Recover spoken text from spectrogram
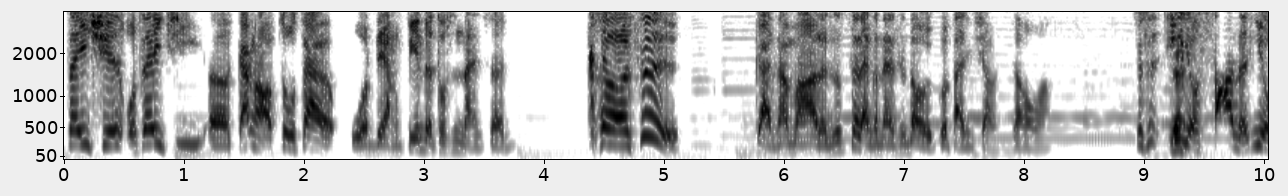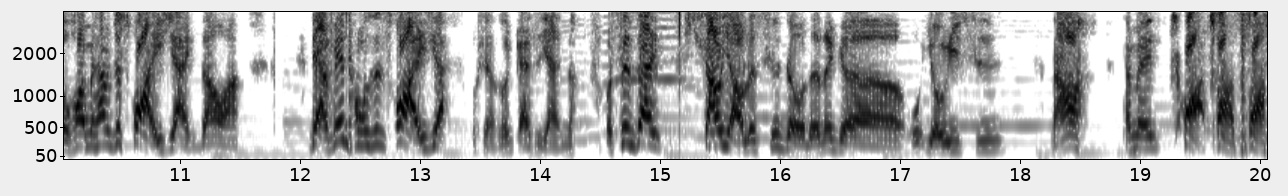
这一圈我这一集呃刚好坐在我两边的都是男生，可是干他妈的，就这两个男生都有够胆小，你知道吗？就是一有杀人，一有画面，他们就唰一下，你知道吗？两边同时唰一下，我想说该是严重。我正在逍遥的吃着我的那个鱿鱼丝，然后他们唰唰唰，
